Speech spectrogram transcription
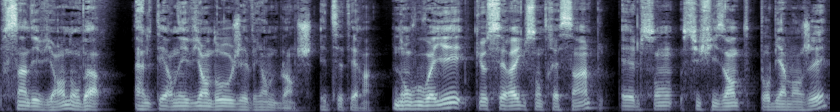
Au sein des viandes, on va alterner viande rouge et viande blanche, etc. Donc vous voyez que ces règles sont très simples et elles sont suffisantes pour bien manger.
